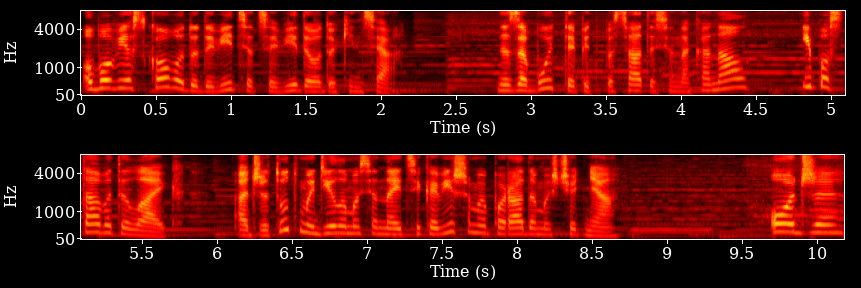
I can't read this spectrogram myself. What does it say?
обов'язково додивіться це відео до кінця. Не забудьте підписатися на канал і поставити лайк, адже тут ми ділимося найцікавішими порадами щодня. Отже,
